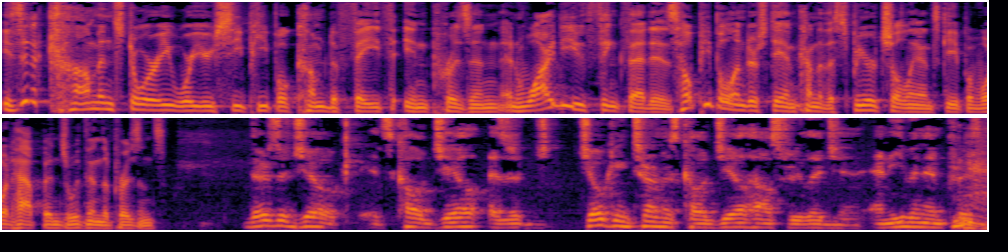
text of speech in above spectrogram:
Is it a common story where you see people come to faith in prison, and why do you think that is? Help people understand kind of the spiritual landscape of what happens within the prisons. there's a joke. It's called jail as a joking term is called jailhouse religion, and even in prison,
